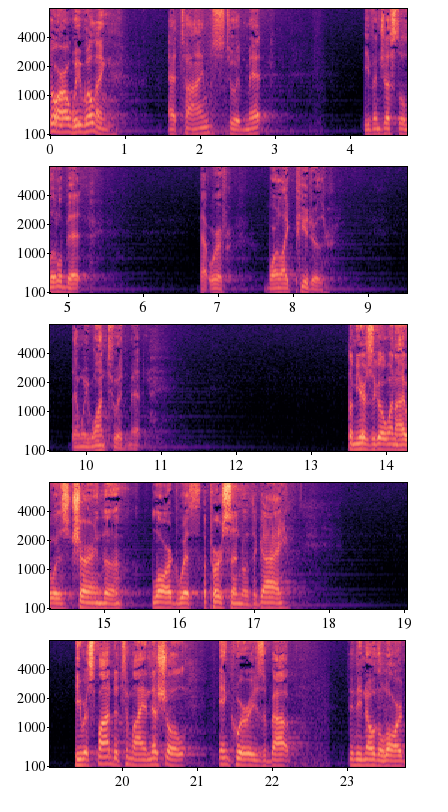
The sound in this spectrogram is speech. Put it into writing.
So, are we willing at times to admit even just a little bit, that we're more like Peter than we want to admit. Some years ago, when I was sharing the Lord with a person, with a guy, he responded to my initial inquiries about did he know the Lord?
